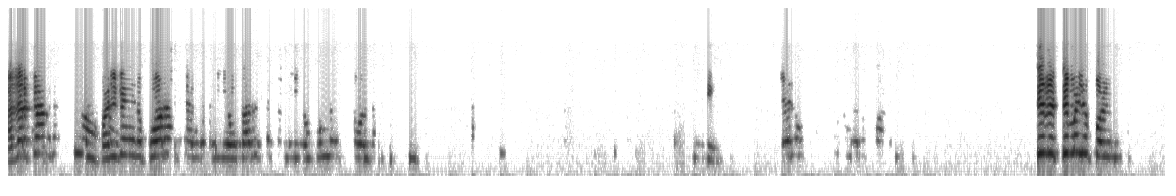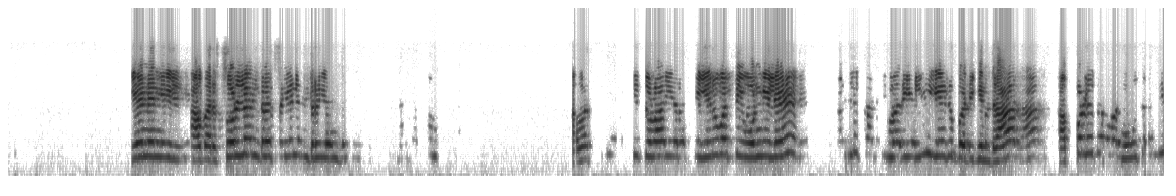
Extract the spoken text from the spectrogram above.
அதற்காக நம் பல்வேறு போராட்டங்களையும் கருத்துக்களையும் முன்னெடுத்து வந்த திரு திமிழுக்குள் ஏனெனில் அவர் சொல்லென்ற செயலென்று என்று அவர் ஆயிரத்தி தொள்ளாயிரத்தி இருபத்தி ஒன்னிலே கள்ளுக்கடை மறியலில் ஈடுபடுகின்றார். அப்பொழுது அவர் முதலில்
